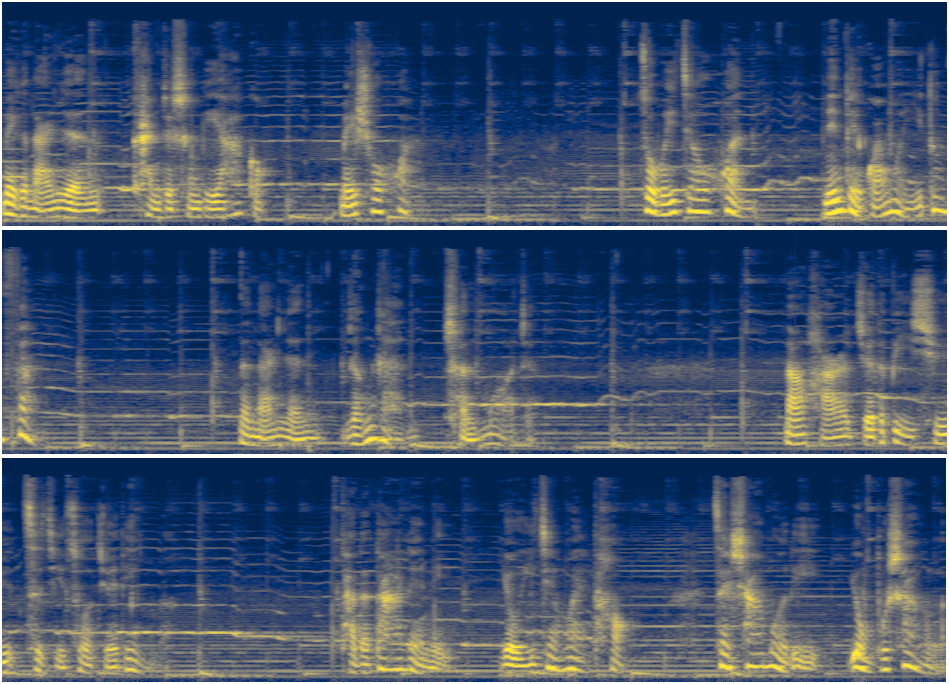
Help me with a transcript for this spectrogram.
那个男人看着圣地亚哥，没说话。作为交换，您得管我一顿饭。那男人仍然沉默着。男孩觉得必须自己做决定了。他的搭链里有一件外套，在沙漠里用不上了。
